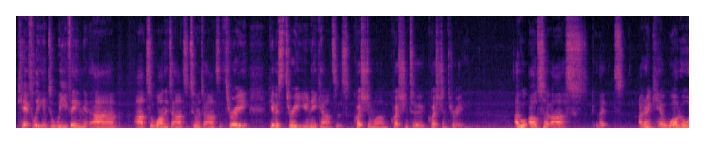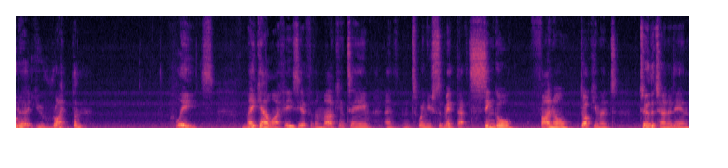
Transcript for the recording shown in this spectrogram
carefully interweaving um, answer one into answer two into answer three. Give us three unique answers. Question one, question two, question three. I will also ask that I don't care what order you write them, please make our life easier for the marking team and, and when you submit that single final document to the Turnitin.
